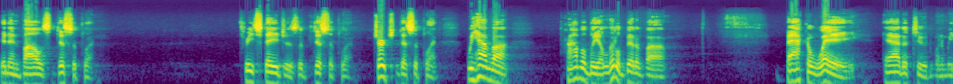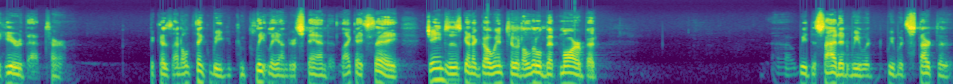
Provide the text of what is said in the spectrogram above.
it involves discipline. Three stages of discipline, church discipline. We have a, probably a little bit of a back away attitude when we hear that term because I don't think we completely understand it. Like I say, James is going to go into it a little bit more, but we decided we would, we would start to,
